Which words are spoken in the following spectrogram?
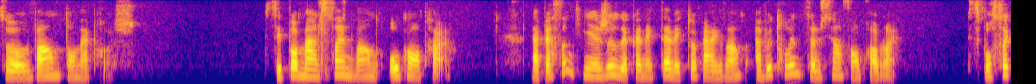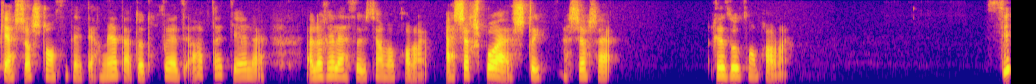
Tu vas vendre ton approche. C'est pas malsain de vendre, au contraire. La personne qui vient juste de connecter avec toi, par exemple, elle veut trouver une solution à son problème. C'est pour ça qu'elle cherche ton site Internet, elle t'a trouvé, elle dit Ah, peut-être qu'elle elle aurait la solution à mon problème. Elle ne cherche pas à acheter, elle cherche à résoudre son problème. Si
